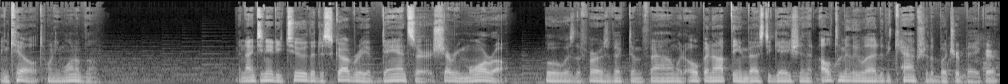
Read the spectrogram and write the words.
and kill 21 of them. In 1982, the discovery of dancer Sherry Morrow who was the first victim found, would open up the investigation that ultimately led to the capture of the butcher baker.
